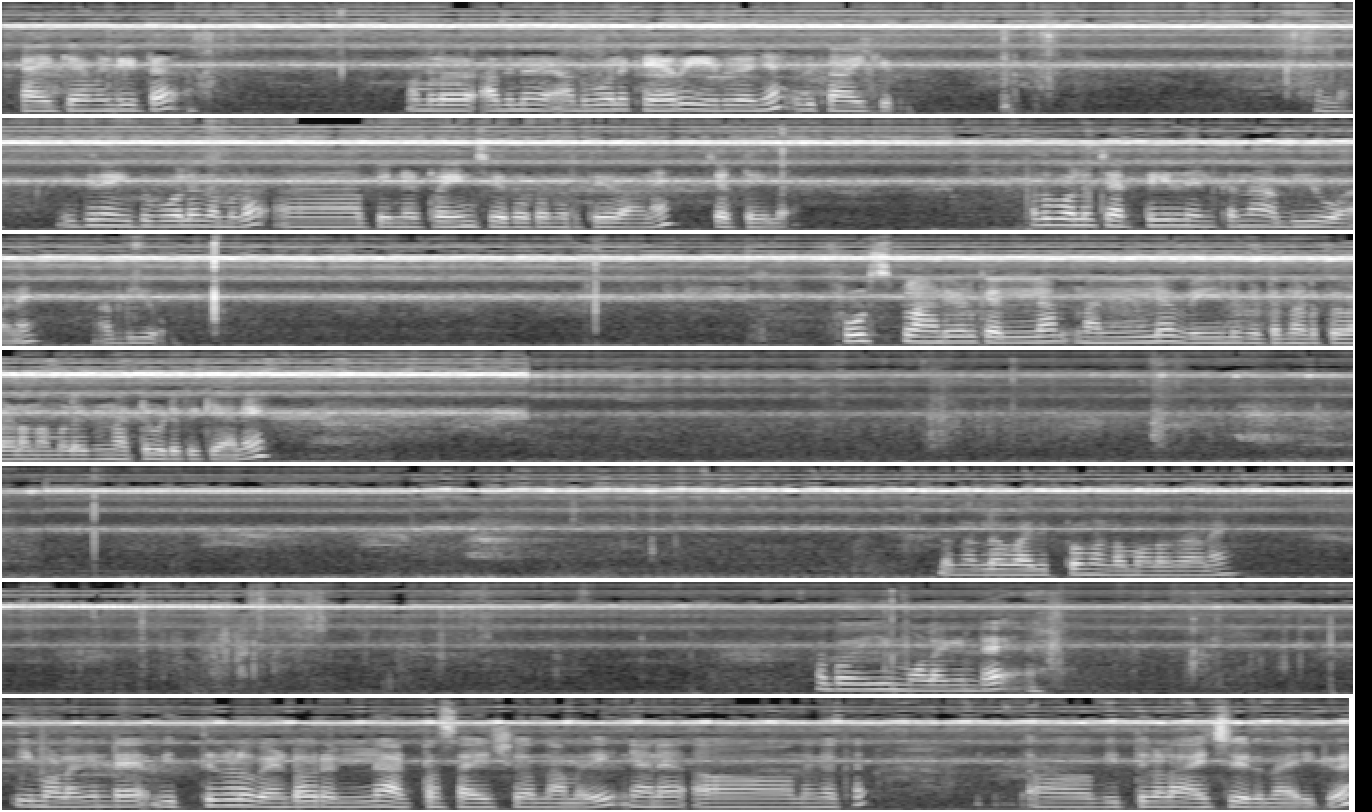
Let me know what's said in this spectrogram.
കായ്ക്കാൻ വേണ്ടിയിട്ട് നമ്മൾ അതിന് അതുപോലെ കെയർ ചെയ്ത് കഴിഞ്ഞാൽ ഇത് കായ്ക്കും. കണ്ടോ? ഇതിനെ ഇതുപോലെ നമ്മൾ പിന്നെ ട്രെയിൻ ചെയ്തൊക്കെ നിർത്തിയതാണ് ചട്ടിയിൽ അതുപോലെ ചട്ടിയിൽ നിൽക്കുന്ന അബിയു ആണ് അബിയു. ഫ്രൂട്ട്സ് പ്ലാന്റുകൾക്കെല്ലാം നല്ല വെയിൽ കിട്ടുന്നിടത്ത് വേണം നമ്മളിത് നട്ടുപിടിപ്പിക്കാനേ. നല്ല വലിപ്പമുള്ള മുളകാണേ. അപ്പോൾ ഈ മുളകിന്റെ ഈ മുളകിന്റെ വിത്തുകൾ വേണ്ടവരെല്ലാം അഡ്രസ്സ് അയച്ചു തന്നാൽ മതി. ഞാൻ നിങ്ങൾക്ക് വിത്തുകൾ അയച്ചു തരുന്നതായിരിക്കും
